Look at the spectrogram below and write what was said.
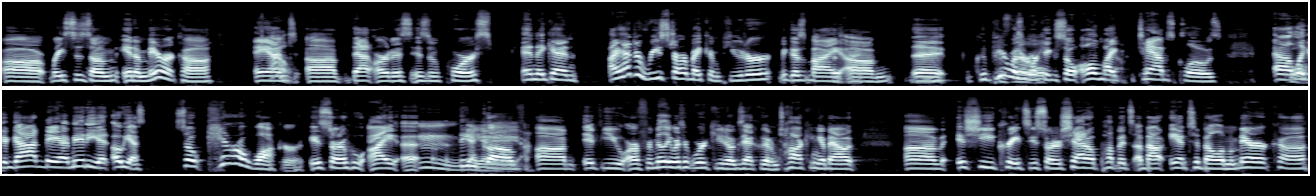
uh, racism in America, and Oh. uh, that artist is of course. And again, I had to restart my computer because my um, the computer 'Cause wasn't working, so all my tabs closed uh, like a goddamn idiot. Oh yes. So Kara Walker is sort of who I uh, Mm, think yeah, yeah, yeah, of. Um, if you are familiar with her work, you know exactly what I'm talking about. Um, is she creates these sort of shadow puppets about antebellum America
